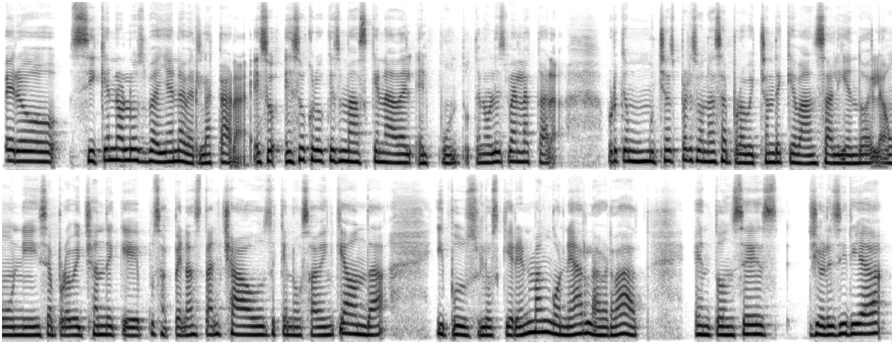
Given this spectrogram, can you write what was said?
pero sí que no los vayan a ver la cara. Eso, eso creo que es más que nada el, punto, que no les vean la cara, porque muchas personas se aprovechan de que van saliendo de la uni, se aprovechan de que pues apenas están chavos, de que no saben qué onda y pues los quieren mangonear, la verdad. Entonces yo les diría,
